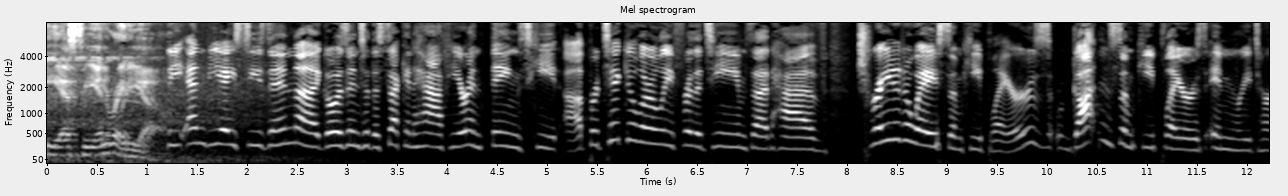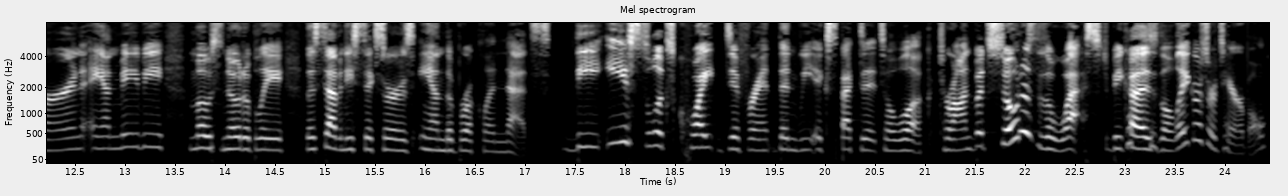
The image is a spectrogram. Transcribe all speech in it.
ESPN Radio. The NBA season uh, goes into the second half here and things heat up, particularly for the teams that have traded away some key players, gotten some key players in return, and maybe most notably the 76ers and the Brooklyn Nets. The East looks quite different than we expected it to look, Turron, but so does the West because the Lakers are terrible.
